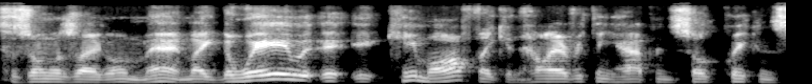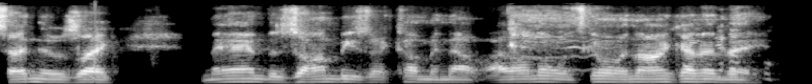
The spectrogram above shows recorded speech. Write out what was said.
So someone was like, "Oh man!" Like the way it, it it came off, like and how everything happened so quick and sudden. It was like, "Man, the zombies are coming out. I don't know what's going on," kind of thing.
